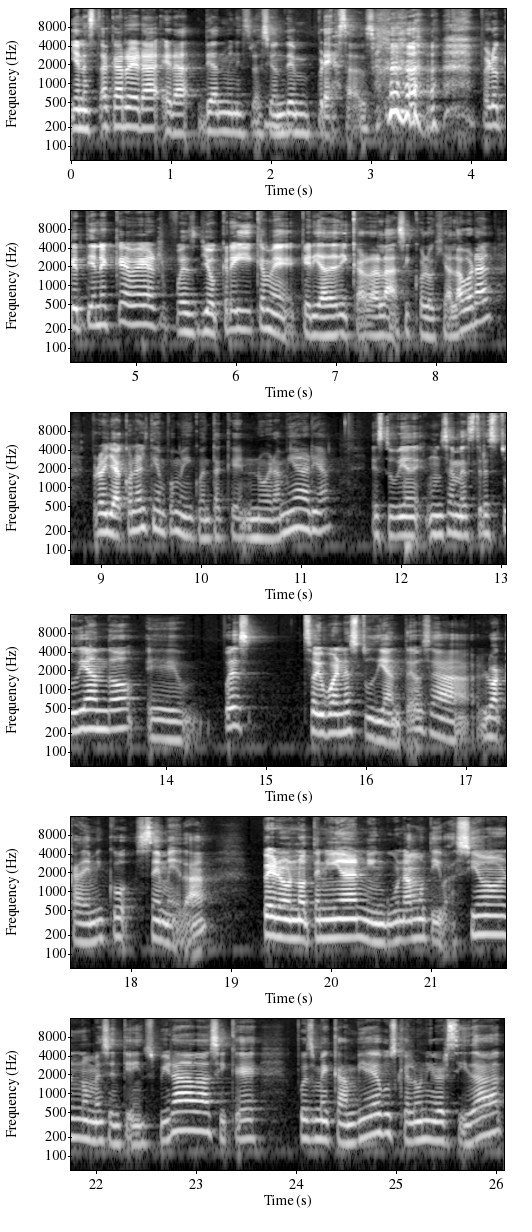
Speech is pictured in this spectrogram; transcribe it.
Y en esta carrera era de administración de empresas. pero ¿qué tiene que ver? Pues yo creí que me quería dedicar a la psicología laboral pero ya con el tiempo me di cuenta que no era mi área. Estuve un semestre estudiando, eh, pues soy buena estudiante, o sea, lo académico se me da, pero no tenía ninguna motivación, no me sentía inspirada, así que pues me cambié, busqué la universidad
